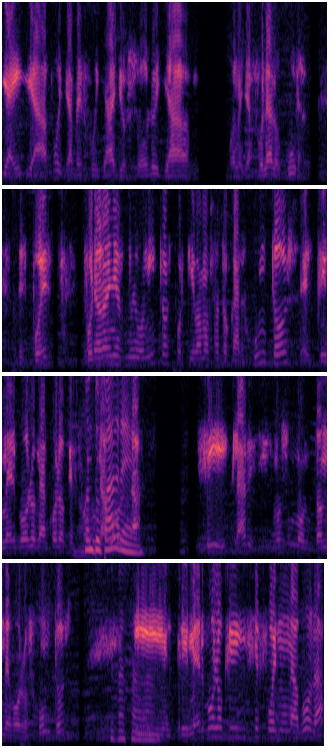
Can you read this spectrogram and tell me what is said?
Y ahí ya, pues ya me fui ya yo solo y ya, bueno, ya fue la locura. Después fueron años muy bonitos porque íbamos a tocar juntos. El primer bolo me acuerdo que fue ¿Con tu una padre? boda. Sí, claro, hicimos un montón de bolos juntos. Qué. Y el primer bolo que hice fue en una boda,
